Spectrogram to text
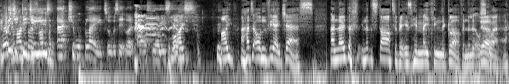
What did you did you use actual blades, or was it like ice lolly Well, I, sticks? I, I had it on VHS, and now the, you know the start of it is him making the glove in the little Yeah. square.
